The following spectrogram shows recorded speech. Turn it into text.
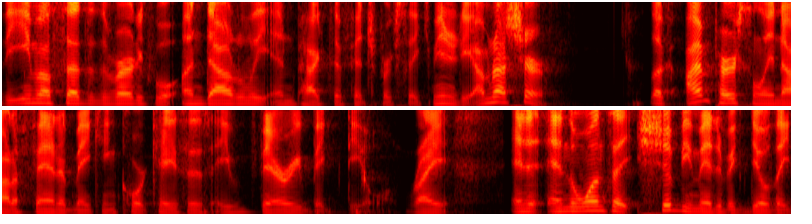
The email said that the verdict will undoubtedly impact the Fitchburg State community. I'm not sure. Look, I'm personally not a fan of making court cases a very big deal, right? And and the ones that should be made a big deal, they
